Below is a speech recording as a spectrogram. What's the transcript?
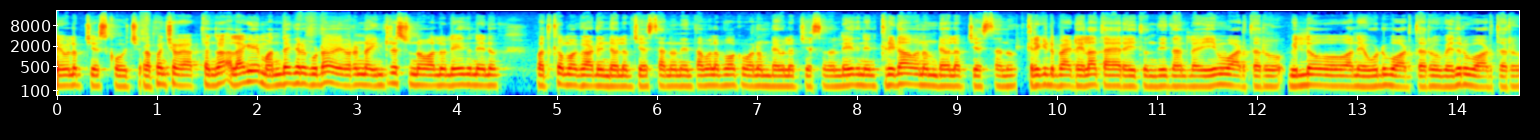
డెవలప్ చేసుకోవచ్చు ప్రపంచవ్యాప్తంగా. అలాగే మన దగ్గర కూడా ఎవరైనా ఇంట్రెస్ట్ ఉన్న వాళ్ళు లేదు నేను బతుకమ్మ గార్డెన్ డెవలప్ చేస్తాను నేను తమలపాకు వనం డెవలప్ చేస్తాను లేదు నేను క్రీడావనం డెవలప్ చేస్తాను క్రికెట్ బ్యాట్ ఎలా తయారవుతుంది దాంట్లో ఏం వాడతారు విల్లో అనే వుడ్ వాడతారు వెదురు వాడతారు.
